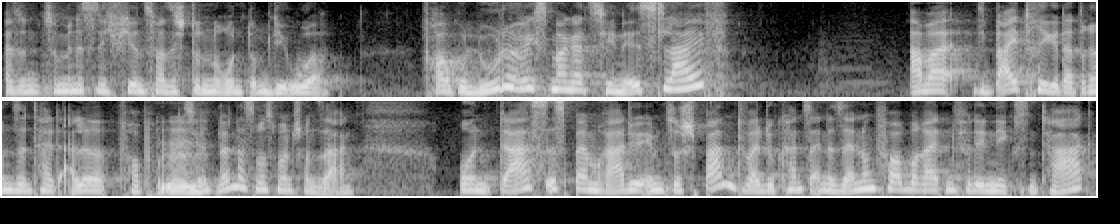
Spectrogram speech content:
Also zumindest nicht 24 Stunden rund um die Uhr. Frau Ludowigs Magazin ist live, aber die Beiträge da drin sind halt alle vorproduziert. Mhm. Ne? Das muss man schon sagen. Und das ist beim Radio eben so spannend, weil du kannst eine Sendung vorbereiten für den nächsten Tag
